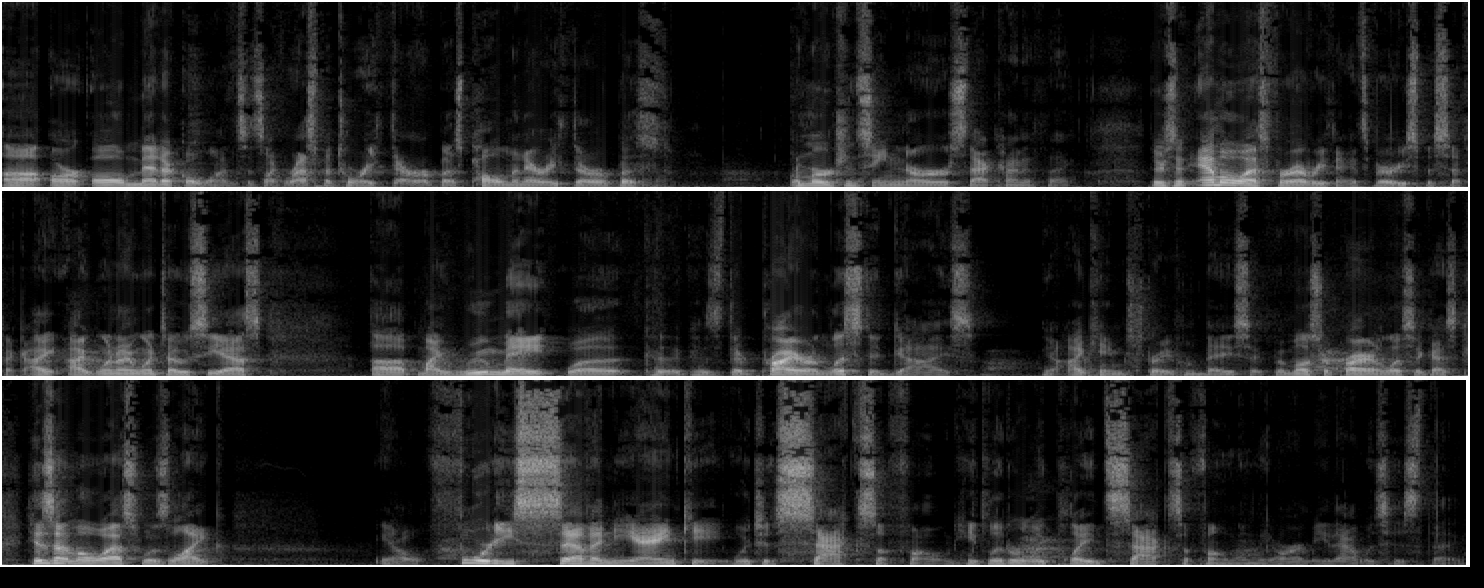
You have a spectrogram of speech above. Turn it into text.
uh, are all medical ones. It's like respiratory therapist, pulmonary therapist, emergency nurse, that kind of thing. There's an MOS for everything. It's very specific. I, I when I went to OCS, uh, my roommate was because they're prior enlisted guys. You know, I came straight from basic, but most are prior enlisted guys. His MOS was like, you know, 47 Yankee, which is saxophone. He literally played saxophone in the army. That was his thing.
